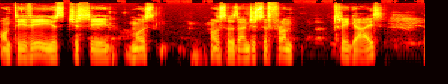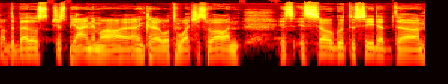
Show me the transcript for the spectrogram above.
on TV you just see most most of the time just the front three guys but the battles just behind them are incredible to watch as well. And it's it's so good to see that um,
